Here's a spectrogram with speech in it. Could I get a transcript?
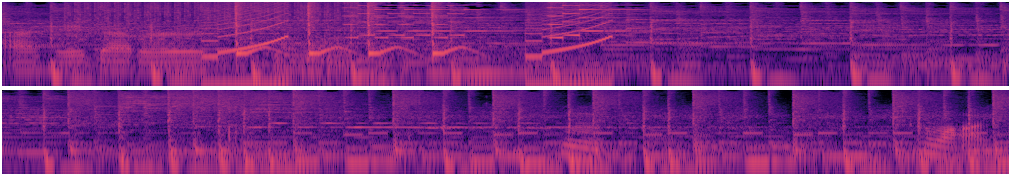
I hate that bird. Hmm. Come on.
